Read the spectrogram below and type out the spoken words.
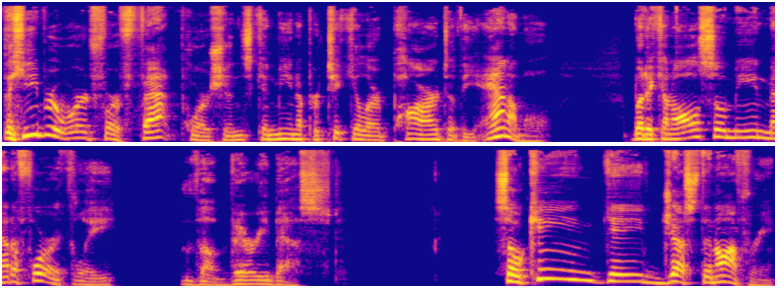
The Hebrew word for fat portions can mean a particular part of the animal, but it can also mean metaphorically the very best. So Cain gave just an offering,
